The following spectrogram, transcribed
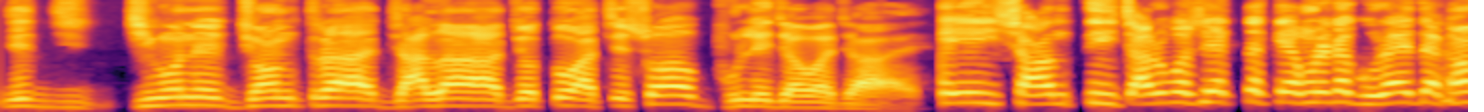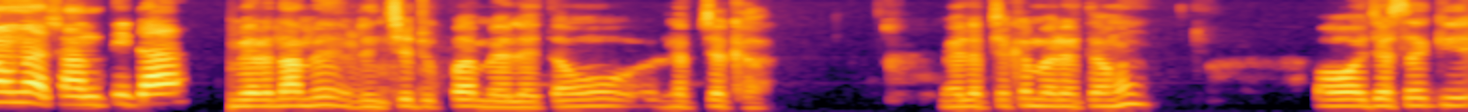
যে জীবনের যন্ত্রা জ্বালা যত আছে সব ভুলে যাওয়া যায়। এই শান্তি চারপাশে একটা ক্যামেরাটা ঘুরাই দেখাও না শান্তিটা। मेरा नाम है रिंची डुप्पा मैं लेता हूँ लपचखा। मैं लपचखा में रहता हूँ और जैसा कि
